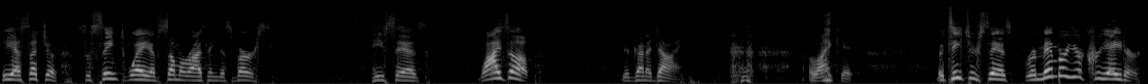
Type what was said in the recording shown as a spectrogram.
he has such a succinct way of summarizing this verse. He says, Wise up, you're going to die. I like it. The teacher says, Remember your Creator.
